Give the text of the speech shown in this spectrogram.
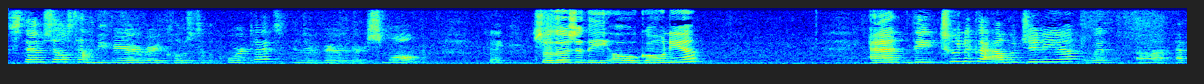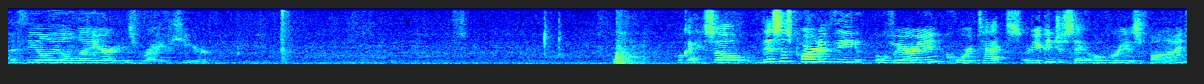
stem cells tend to be very, very close to the cortex, and they're very, very small. Okay, so those are the oogonia. And the tunica albuginea with uh, epithelial layer is right here. Okay, so this is part of the ovarian cortex, or you can just say ovary is fine.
